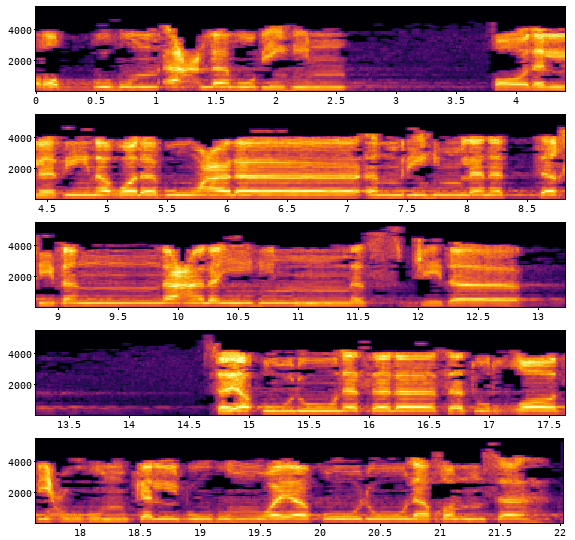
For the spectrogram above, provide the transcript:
رَبُّهُمْ أَعْلَمُ بِهِمْ قَالَ الَّذِينَ غَلَبُوا عَلَى أَمْرِهِمْ لَنَتَّخِذَنَّ عَلَيْهِمْ مَسْجِدًا سَيَقُولُونَ ثَلَاثَةٌ رَابِعُهُمْ كَلْبُهُمْ وَيَقُولُونَ خَمْسَةٌ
